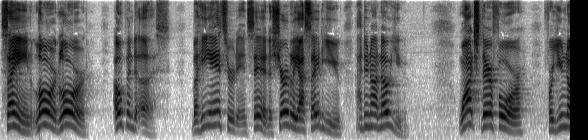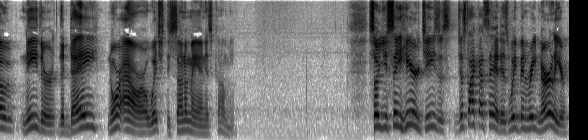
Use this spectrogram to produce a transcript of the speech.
saying, Lord, Lord, open to us. But he answered and said, Assuredly I say to you, I do not know you. Watch therefore, for you know neither the day nor hour which the Son of Man is coming. So you see here, Jesus, just like I said, as we've been reading earlier,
